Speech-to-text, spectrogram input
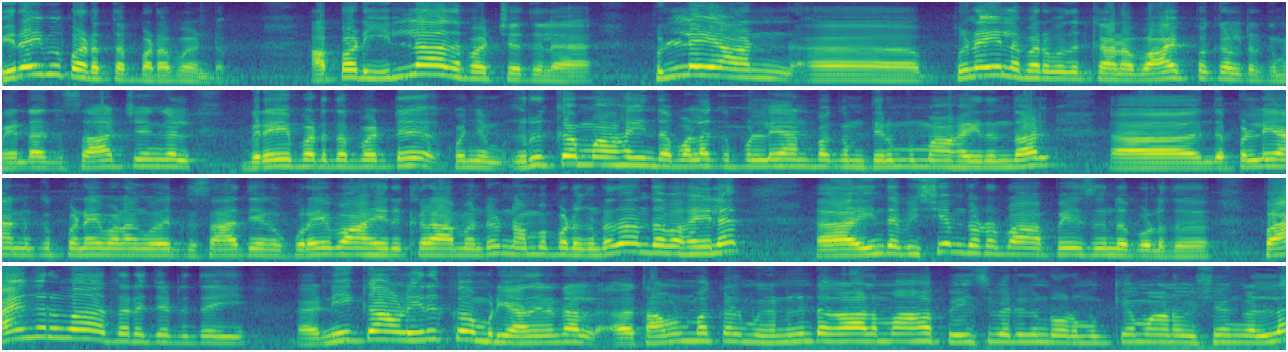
விரைவுபடுத்தப்பட வேண்டும். அப்படி இல்லாத பட்சத்தில் பிள்ளையான் பிணையில் பெறுவதற்கான வாய்ப்புகள் இருக்கும். ஏன்னா இந்த சாட்சியங்கள் விரைவுபடுத்தப்பட்டு கொஞ்சம் இறுக்கமாக இந்த வழக்கு பிள்ளையான் பக்கம் திரும்பமாக இருந்தால் இந்த பிள்ளையானுக்கு பிணை வழங்குவதற்கு சாத்தியங்கள் குறைவாக இருக்கலாம் என்று நம்பப்படுகின்றது. அந்த வகையில் இந்த விஷயம் தொடர்பாக பேசுகின்ற பொழுது பயங்கரவாத திரைச்சட்டத்தை நீக்காமல் இருக்க முடியாது. என்றால் தமிழ் மக்கள் மிக நீண்ட காலமாக பேசி வருகின்ற ஒரு முக்கியமான விஷயங்களில்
